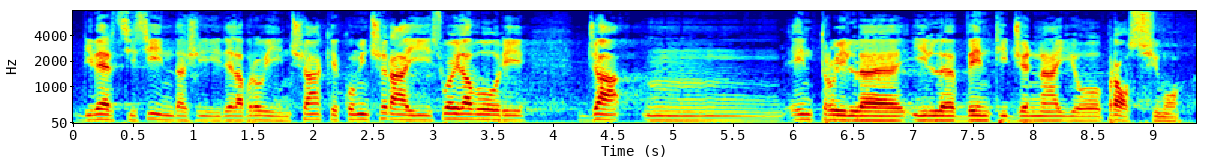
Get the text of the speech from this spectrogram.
diversi sindaci della provincia che comincerà i suoi lavori già entro il, il 20 gennaio prossimo.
